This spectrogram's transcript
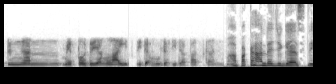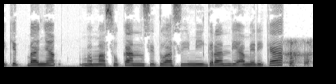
dengan metode yang lain tidak mudah didapatkan. Apakah Anda juga sedikit banyak memasukkan situasi migran di Amerika?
